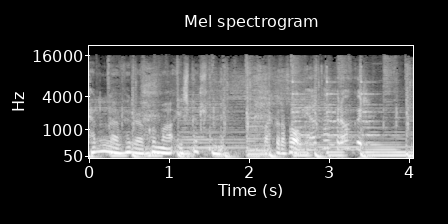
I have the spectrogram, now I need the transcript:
kærlega fyrir að koma í spiltinni. takk fyrir að fá Já, takk fyrir okkur.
